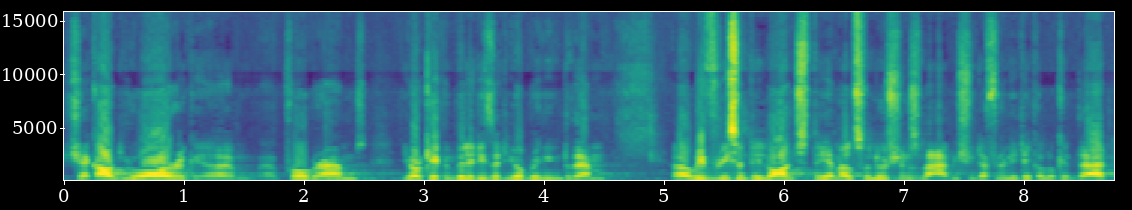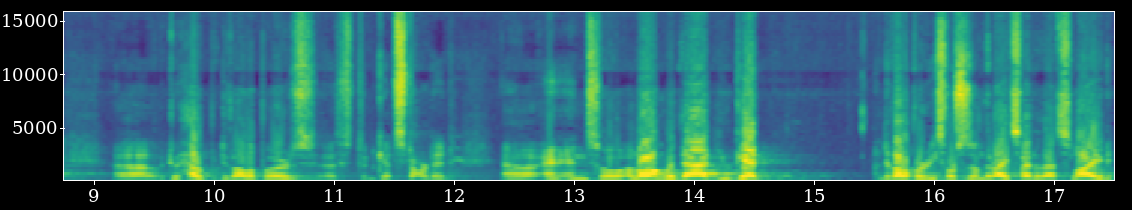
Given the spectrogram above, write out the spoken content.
check out your um, uh, programs, your capabilities that you're bringing to them. Uh, we've recently launched the ML Solutions Lab. You should definitely take a look at that uh, to help developers uh, st- get started. Uh, and, and so, along with that, you get developer resources on the right side of that slide,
